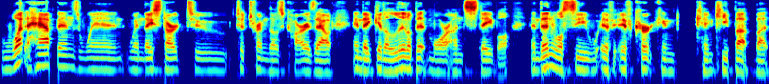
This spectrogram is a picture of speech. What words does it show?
What happens when when they start to to trim those cars out and they get a little bit more unstable? And then we'll see if if Kurt can can keep up. But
